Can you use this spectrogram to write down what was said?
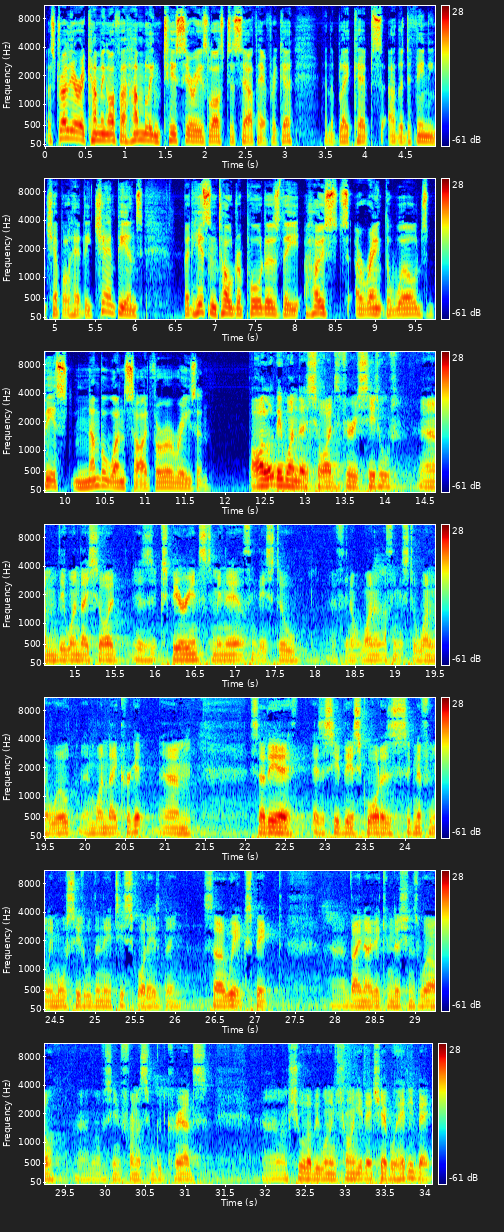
Australia are coming off a humbling Test series loss to South Africa, and the Black Caps are the defending Chappell Hadlee champions. But Hesson told reporters the hosts are ranked the world's best number one side for a reason. Oh, look, their one day side's very settled. Um, their one day side is experienced. I mean, I think they're still, if they're not one, I think they're still one in the world in one day cricket. Um, so, they're, as I said, their squad is significantly more settled than their test squad has been. So, we expect um, they know their conditions well, um, obviously, in front of some good crowds. Uh, I'm sure they'll be wanting to try and get that Chappell Hadlee back.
